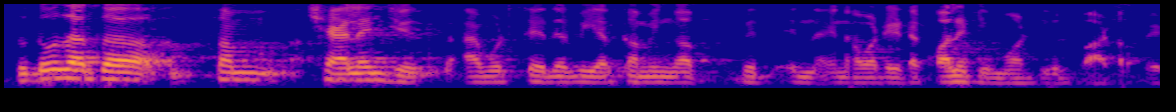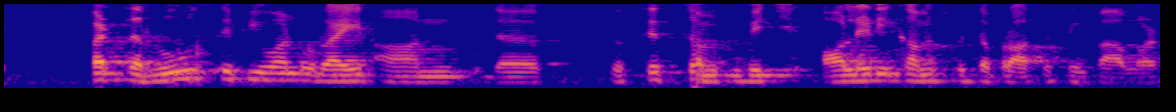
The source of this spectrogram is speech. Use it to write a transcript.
So those are the some challenges I would say that we are coming up with in, in our data quality module part of it. But the rules, if you want to write on the systems which already comes with the processing power,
